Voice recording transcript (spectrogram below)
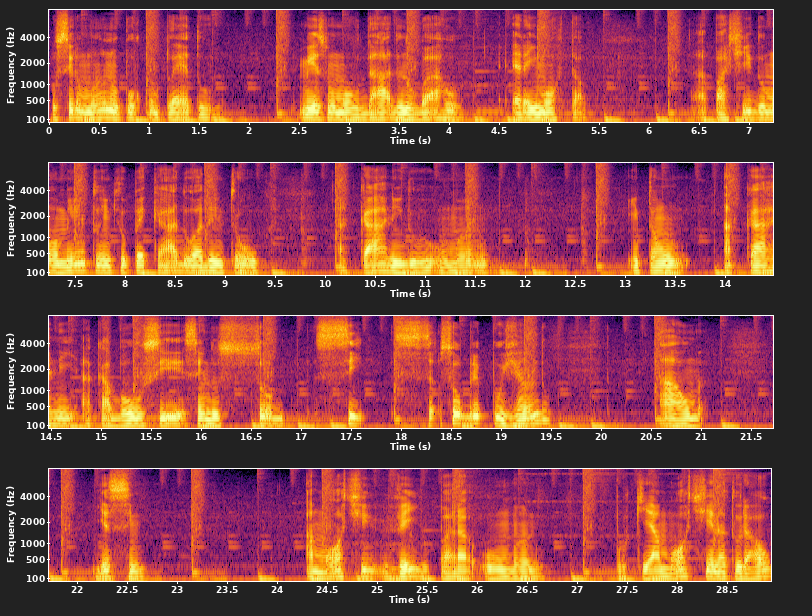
o ser humano por completo, mesmo moldado no barro, era imortal. A partir do momento em que o pecado adentrou a carne do humano, então a carne acabou se sendo sob, se sobrepujando a alma. E assim, a morte veio para o humano, porque a morte é natural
